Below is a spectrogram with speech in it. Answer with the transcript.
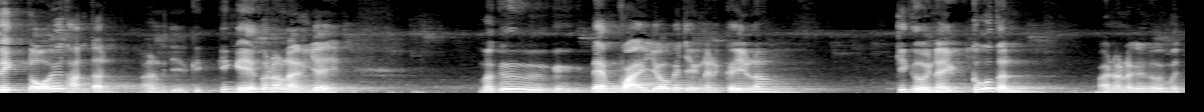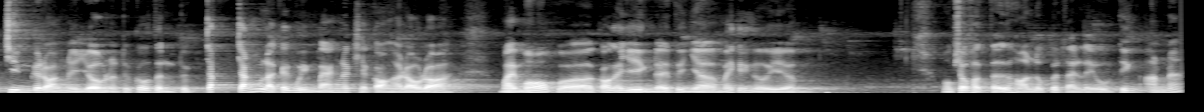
Tuyệt đối thanh tịnh. Cái, cái nghĩa của nó là như vậy. Mà cứ đem hoài vô cái chuyện này kỳ lắm. Cái người này cố tình phải nói là cái người mà chim cái đoạn này vô là tôi cố tình tôi chắc chắn là cái nguyên bản nó sẽ còn ở đâu đó mai mốt ờ, có cái duyên để tôi nhờ mấy cái người ờ, một số phật tử họ lục cái tài liệu tiếng anh á.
